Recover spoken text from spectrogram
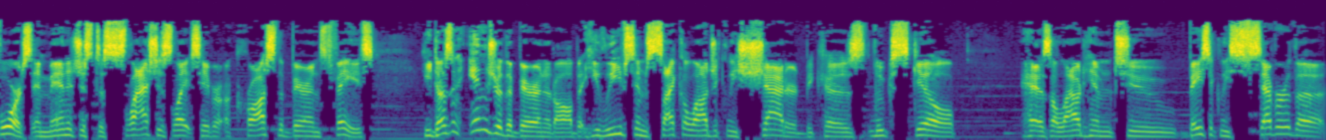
Force and manages to slash his lightsaber across the Baron's face. He doesn't injure the Baron at all, but he leaves him psychologically shattered because Luke's skill has allowed him to basically sever the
